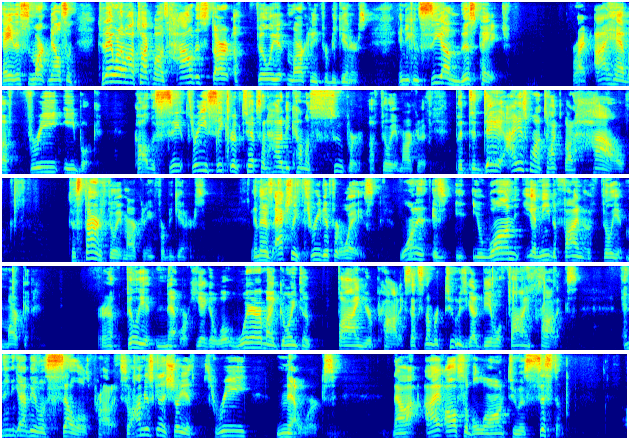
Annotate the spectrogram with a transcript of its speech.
Hey, this is Mark Nelson. Today what I want to talk about is how to start affiliate marketing for beginners. And you can see on this page, right, I have a free ebook called the three secret tips on how to become a super affiliate marketer. But today I just want to talk about how to start affiliate marketing for beginners. And there's actually three different ways. One is you one you need to find an affiliate market or an affiliate network. You gotta go, well, where am I going to find your products? That's number two is you gotta be able to find products. And then you gotta be able to sell those products. So I'm just gonna show you three networks. Now, I also belong to a system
